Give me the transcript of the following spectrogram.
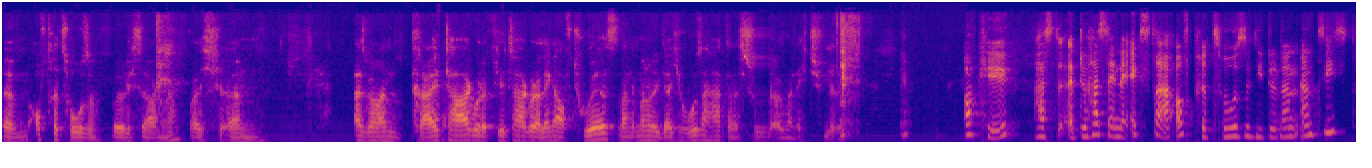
Ähm, Auftrittshose, würde ich sagen. Ne? Weil ich, ähm, also wenn man drei Tage oder vier Tage oder länger auf Tour ist und dann immer nur die gleiche Hose hat, dann ist es schon irgendwann echt schwierig. Okay. Hast, äh, du hast eine extra Auftrittshose, die du dann anziehst?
